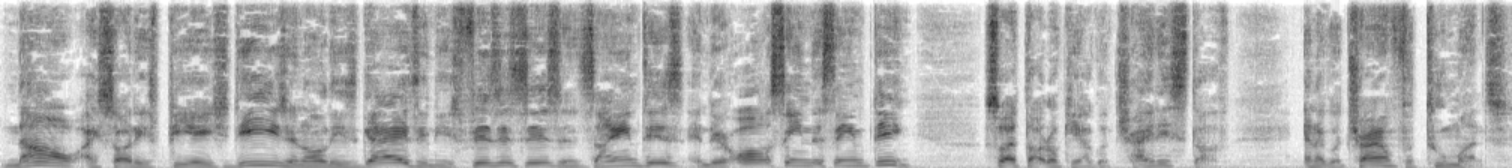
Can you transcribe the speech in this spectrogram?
Now i saw these phds and all these guys and these physicists and scientists and they're all saying the same thing. So i thought okay i'm gonna try this stuff. And i'm gonna try them for two months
